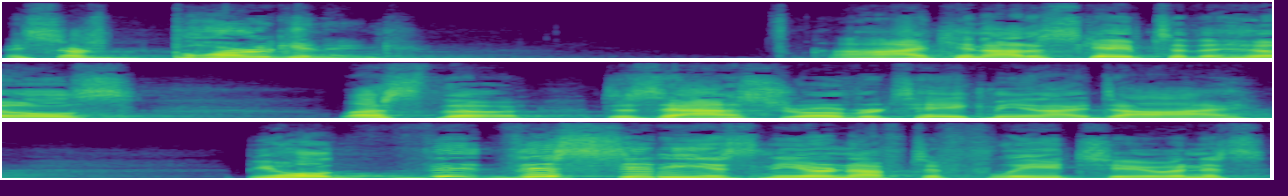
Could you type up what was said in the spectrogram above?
He starts bargaining. I cannot escape to the hills lest the disaster overtake me and I die. Behold, th- this city is near enough to flee to, and it's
